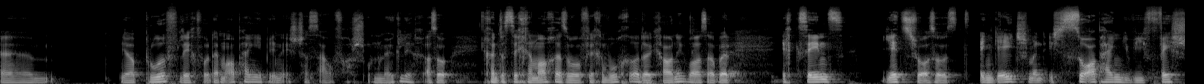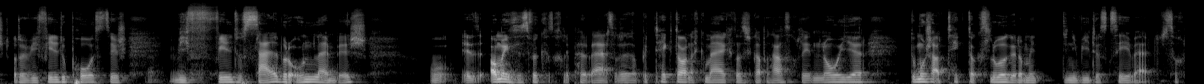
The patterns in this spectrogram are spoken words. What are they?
ähm, ja, beruflich von dem abhängig bin, ist das auch fast unmöglich. Also ich könnte das sicher machen, so vielleicht eine Woche oder keine Ahnung was, aber ich sehe es jetzt schon. Also das Engagement ist so abhängig, wie fest oder wie viel du postest, wie viel du selber online bist. Manchmal ist es wirklich ein bisschen pervers. Oder bei TikTok habe ich gemerkt, das ist glaube ich auch so ein bisschen neuer. Du musst auch TikToks schauen, damit deine Videos gesehen werden. So, ein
